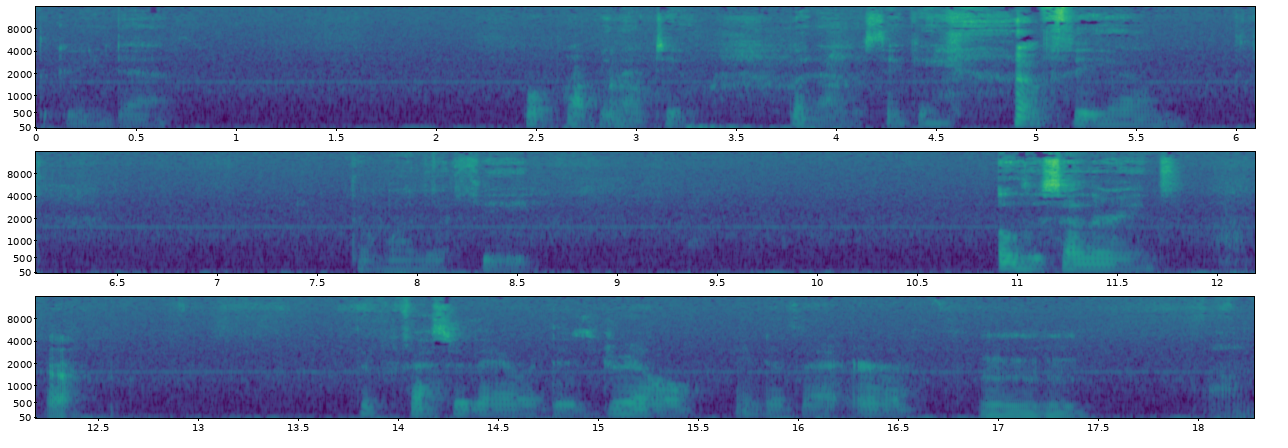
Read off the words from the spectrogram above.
the Green Death. Well, probably Oh. that too, but I was thinking of the um, the one with the oh the Silurians. Yeah. The professor there with his drill into the earth Mm-hmm. um,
